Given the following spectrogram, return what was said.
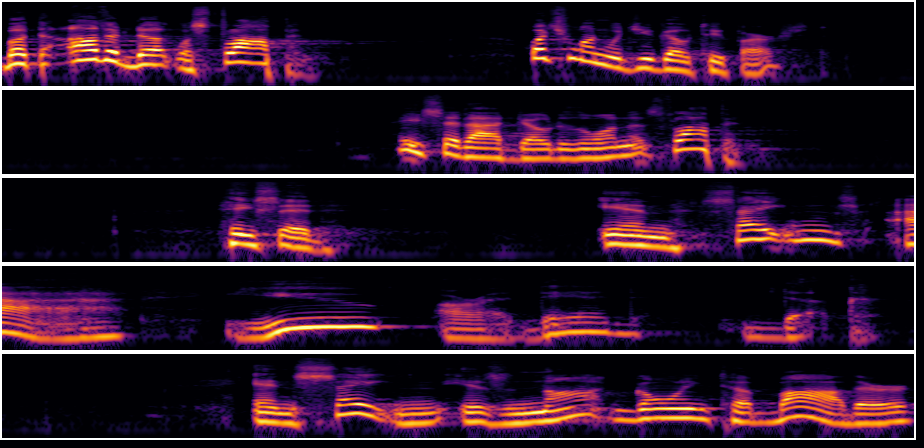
but the other duck was flopping, which one would you go to first? He said, I'd go to the one that's flopping. He said, In Satan's eye, you are a dead duck. And Satan is not going to bother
